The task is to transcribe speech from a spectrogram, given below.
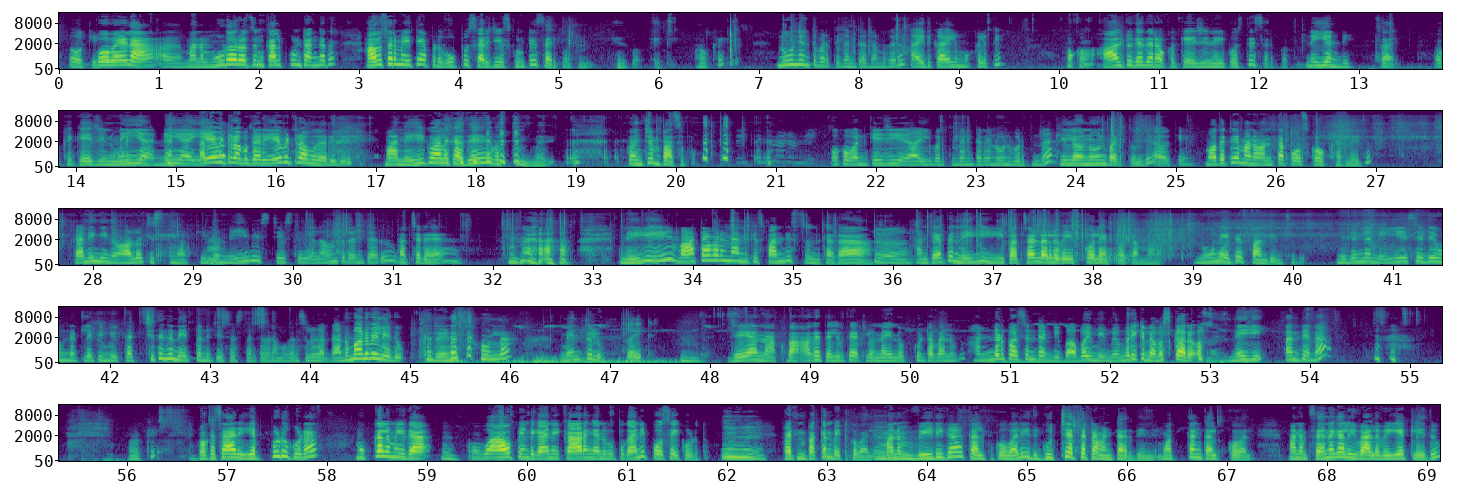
ఆ, మనం మూడో రోజున కలుపుకుంటాం కదా. అవసరమైతే అప్పుడు ఉప్పు సరి చేసుకుంటే సరిపోతుంది. ఇదిగో ఇది. ఓకే. నూనె ఎంత పడుతుంది అంటారు రమ్మగారు ఐదు కాయల ముక్కలకి? ఒక ఆల్ టుగెదర్ ఒక కేజీ నెయ్యి పోస్తే సరిపోతుంది. నెయ్యి అండి సారీ. ఒక కేజీ నూనె. నెయ్య నెయ్య. ఏమిటి రమ్మగారు ఏమిటి రమ్మగారు ఇది? మా నెయ్యి వాళ్ళకి అదే వస్తుంది మరి. కొంచెం పసుపు. ఒక వన్ కేజీ ఆయిల్ పడుతుంది అంటారా? నూనె పడుతుందా? కిలో నూనె పడుతుంది. ఓకే. మొదటే మనం అంతా పోసుకోకర్లేదు కానీ నేను ఆలోచిస్తున్నా కిలో. నెయ్యి వేసి చేస్తే ఎలా ఉంటుంది అంటారు? పచ్చడే? నెయ్యి వాతావరణానికి స్పందిస్తుంది కదా. అంచేత నెయ్యి ఈ పచ్చళ్ళల్లో వేసుకోలేకపోతాం మనం. నూనె అయితే స్పందించదు. నిజంగా నెయ్యి వేసేదే ఉన్నట్లయితే మీరు ఖచ్చితంగా నెయ్యితోనే చేసేస్తారు కదా రమ్మగారు. అసలు అనుమానమే లేదు. రెండు స్పూన్ల మెంతులు రైట్? జయ నాకు బాగా తెలివితేటలు ఉన్నాయి నొక్కుంటావా నువ్వు? హండ్రెడ్ పర్సెంట్ అండి బాబాయ్ మీ మెమరీకి నమస్కారం. నెయ్యి. అంతేనా? ఓకే. ఒకసారి ఎప్పుడు కూడా ముక్కల మీద ఉమ్. ఆవపిండి కానీ కారం కానీ ఉప్పు కానీ పోసేయకూడదు. వాటిని పక్కన పెట్టుకోవాలి. మనం విడిగా కలుపుకోవాలి. ఇది గుచ్చెత్తటం అంటారు దీన్ని. మొత్తం కలుపుకోవాలి. మనం శనగలు ఇవాళ వేయట్లేదు.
